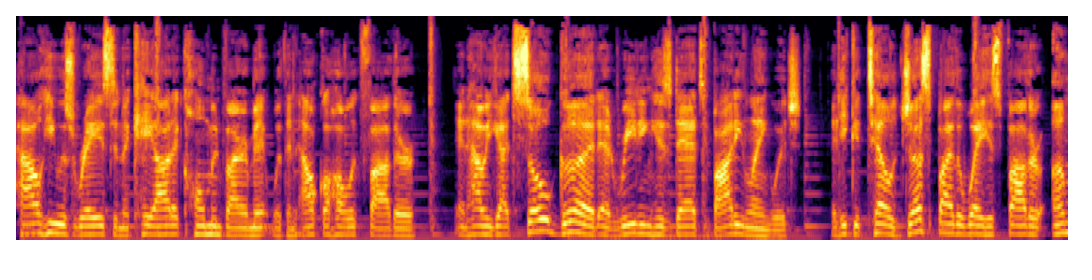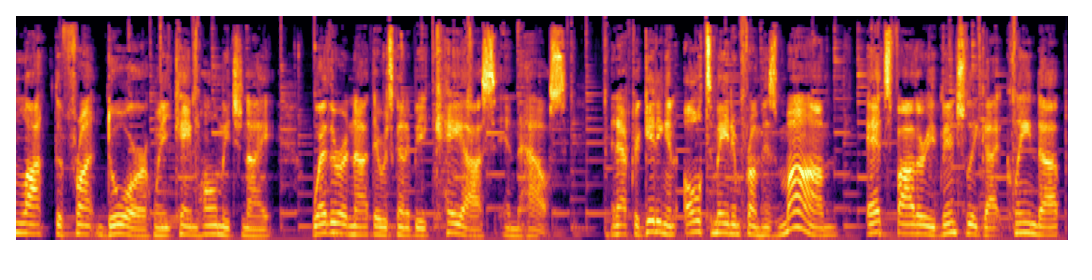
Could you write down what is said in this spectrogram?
how he was raised in a chaotic home environment with an alcoholic father and how he got so good at reading his dad's body language that he could tell just by the way his father unlocked the front door when he came home each night whether or not there was going to be chaos in the house. And after getting an ultimatum from his mom, Ed's father eventually got cleaned up.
